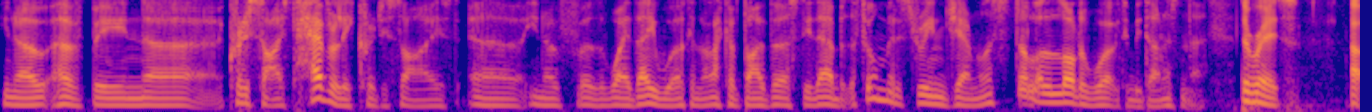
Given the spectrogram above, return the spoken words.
you know, have been uh, criticised, heavily criticised, uh, you know, for the way they work and the lack of diversity there. But the film industry in general, there's still a lot of work to be done, isn't there? There is. Uh,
